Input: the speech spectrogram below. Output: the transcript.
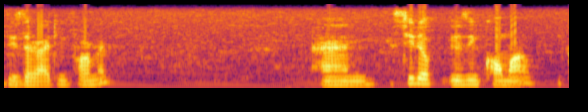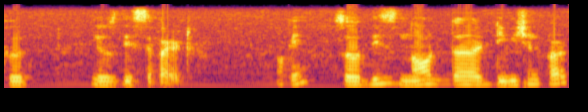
this is the writing format and instead of using comma you could use this separator okay so this is not the division part.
